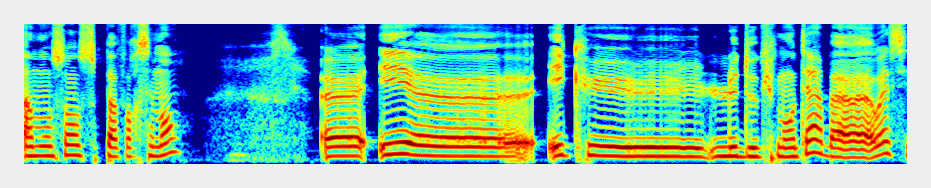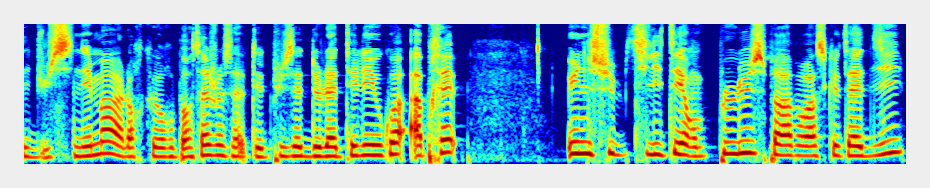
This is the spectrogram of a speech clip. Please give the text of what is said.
à mon sens, pas forcément. Euh, et, euh, et que le documentaire, bah ouais, c'est du cinéma, alors que le reportage, ouais, ça va peut-être plus être de la télé ou quoi. Après, une subtilité en plus par rapport à ce que tu as dit,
